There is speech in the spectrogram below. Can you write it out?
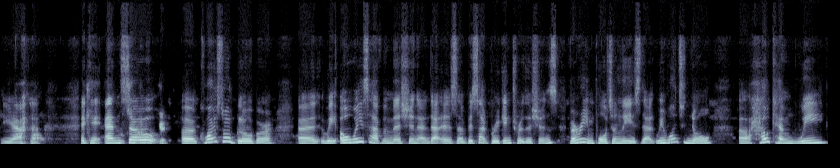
yeah wow okay and looks so okay uh, Coinstore Global, uh, we always have a mission, and that is uh, beside breaking traditions. Very importantly, is that we want to know uh, how can we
